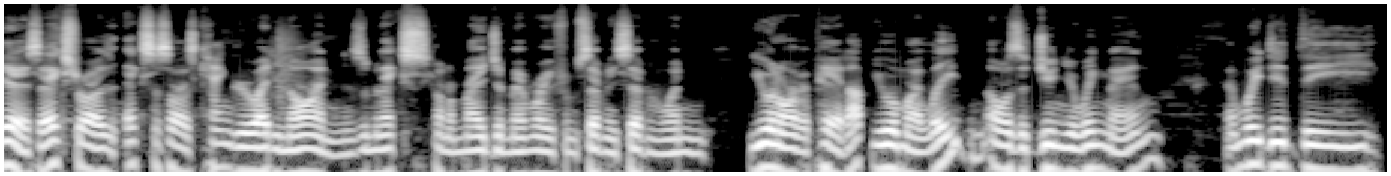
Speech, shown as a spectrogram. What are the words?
Yeah, so exercise, exercise Kangaroo 89 is my next kind of major memory from 77 when you and I were paired up. You were my lead. I was a junior wingman. And we did the,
